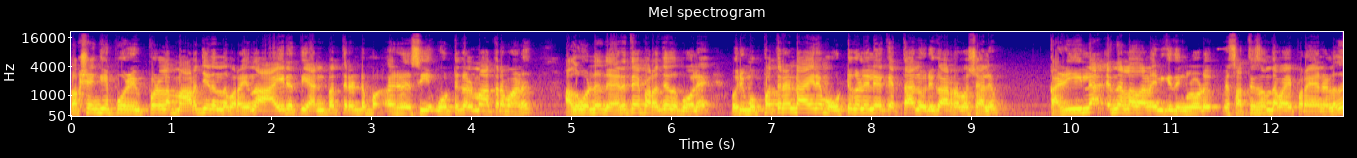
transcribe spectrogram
പക്ഷേ എങ്കിൽ ഇപ്പോൾ ഇപ്പോഴുള്ള മാർജിൻ എന്ന് പറയുന്നത് ആയിരത്തി അൻപത്തിരണ്ട് സി വോട്ടുകൾ മാത്രമാണ്. അതുകൊണ്ട് നേരത്തെ പറഞ്ഞതുപോലെ ഒരു മുപ്പത്തിരണ്ടായിരം വോട്ടുകളിലേക്ക് എത്താൻ ഒരു കാരണവശാലും കഴിയില്ല എന്നുള്ളതാണ് എനിക്ക് നിങ്ങളോട് സത്യസന്ധമായി പറയാനുള്ളത്.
